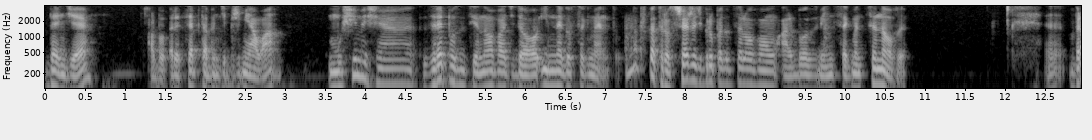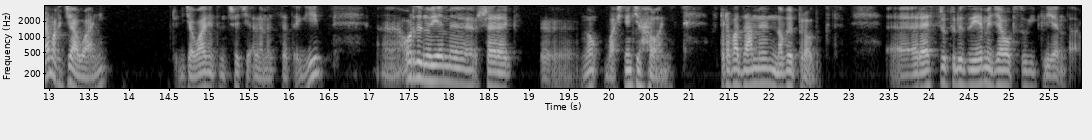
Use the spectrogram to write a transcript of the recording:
będzie albo recepta będzie brzmiała, musimy się zrepozycjonować do innego segmentu. Na przykład rozszerzyć grupę docelową albo zmienić segment cenowy. W ramach działań, czyli działanie ten trzeci element strategii, ordynujemy szereg no właśnie działań. Wprowadzamy nowy produkt. Restrukturyzujemy dział obsługi klienta.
